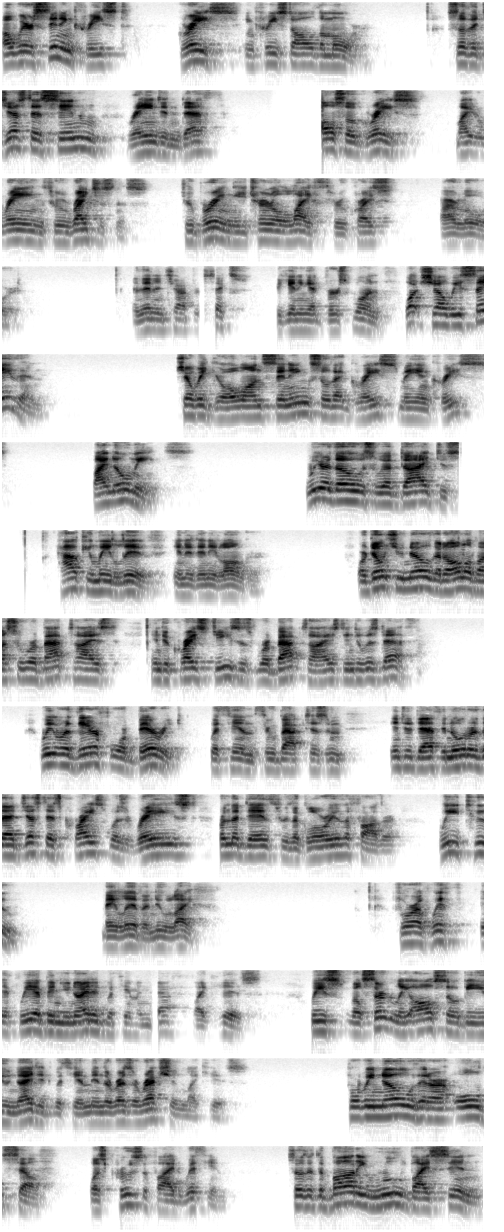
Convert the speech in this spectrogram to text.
But where sin increased, grace increased all the more. So that just as sin reigned in death, also grace might reign through righteousness to bring eternal life through Christ our Lord. And then in chapter 6, beginning at verse 1, what shall we say then? Shall we go on sinning so that grace may increase? By no means. We are those who have died to sin. How can we live in it any longer? Or don't you know that all of us who were baptized into Christ Jesus were baptized into his death? We were therefore buried with him through baptism into death, in order that just as Christ was raised from the dead through the glory of the Father, we too may live a new life. For if, with, if we have been united with him in death like his, we will certainly also be united with him in the resurrection like his. For we know that our old self was crucified with him, so that the body ruled by sin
